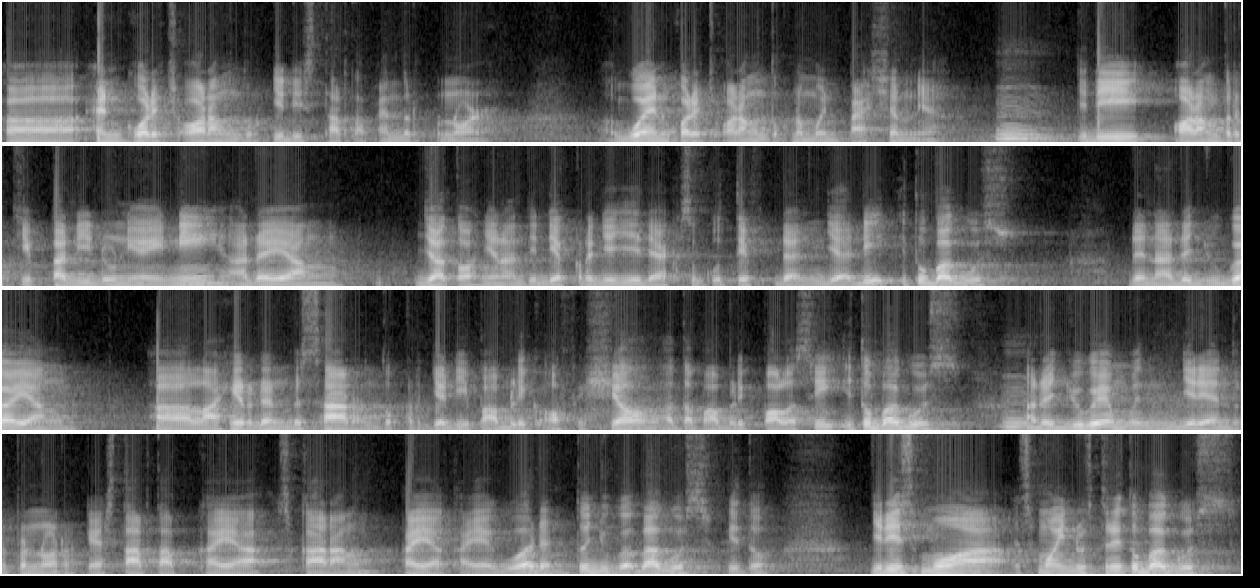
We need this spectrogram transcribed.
eh, encourage orang untuk jadi startup entrepreneur. Gue encourage orang untuk nemuin passionnya. Jadi orang tercipta di dunia ini ada yang jatuhnya nanti dia kerja jadi eksekutif dan jadi itu bagus. Dan ada juga yang uh, lahir dan besar untuk kerja di public official atau public policy itu bagus. Ada juga yang menjadi entrepreneur kayak startup kayak sekarang kayak kayak gue dan itu juga bagus gitu. Jadi semua semua industri itu bagus.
